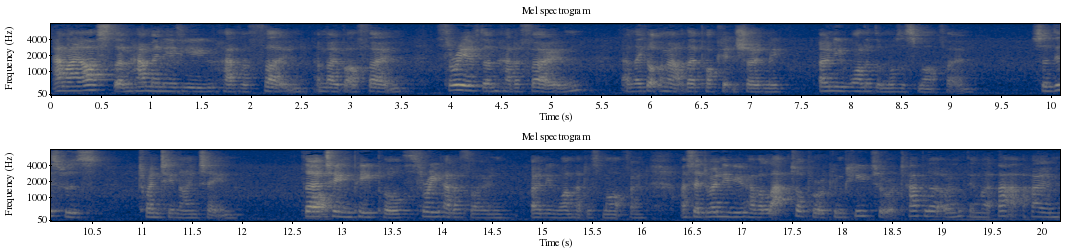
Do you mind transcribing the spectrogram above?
And I asked them, how many of you have a phone, a mobile phone? Three of them had a phone, and they got them out of their pocket and showed me. Only one of them was a smartphone. So this was 2019. 13 wow. people, three had a phone, only one had a smartphone. I said, do any of you have a laptop or a computer or a tablet or anything like that at home?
